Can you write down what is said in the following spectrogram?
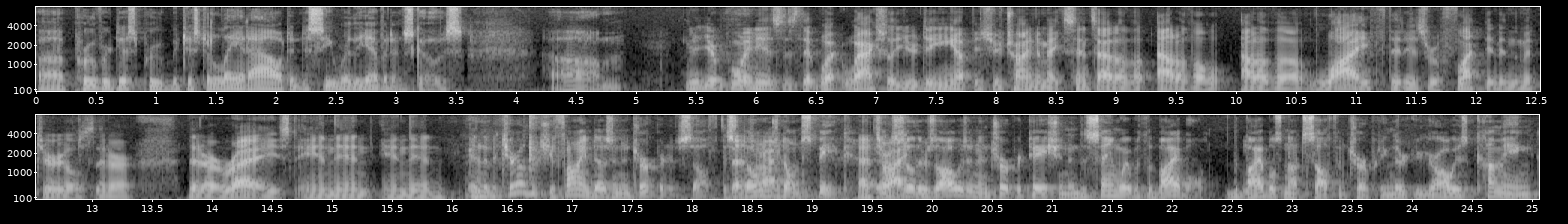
uh, prove or disprove, but just to lay it out and to see where the evidence goes. Um, Your point is is that what well, actually you're digging up is you're trying to make sense out of the out of the out of the life that is reflected in the materials that are that are raised, and then and then and the material that you find doesn't interpret itself. The stones right. don't speak. That's And right. So there's always an interpretation, in the same way with the Bible. The Bible's not self-interpreting. You're always coming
